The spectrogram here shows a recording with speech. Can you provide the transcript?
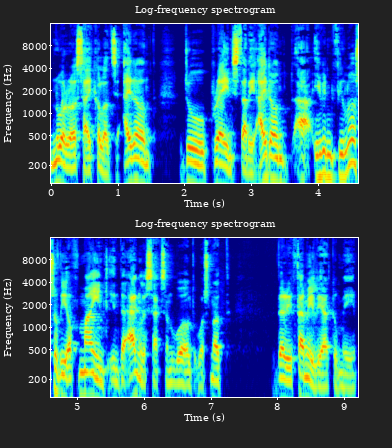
neuropsychology. I don't do brain study. I don't, uh, even philosophy of mind in the Anglo-Saxon world was not very familiar to me.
